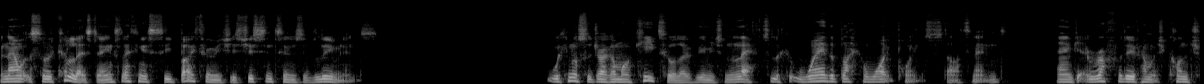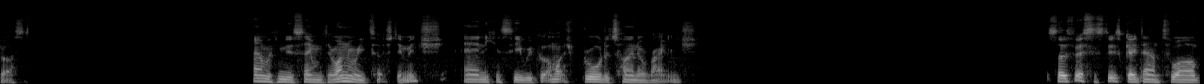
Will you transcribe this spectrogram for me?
And now what the solid colour layer is doing is letting us see both images just in terms of luminance. We can also drag our marquee tool over the image on the left to look at where the black and white points start and end, and get a rough idea of how much contrast and we can do the same with the unretouched image, and you can see we've got a much broader tonal range. So the first thing to do is go down to our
